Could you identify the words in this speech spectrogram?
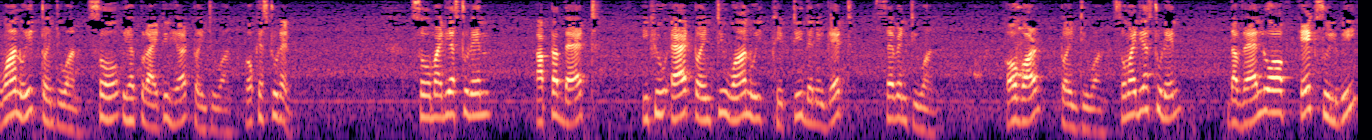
1 with 21 so we have to write in here 21 okay student. So my dear student after that if you add 21 with 50 then you get 71 over 21 so my dear student the value of x will be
